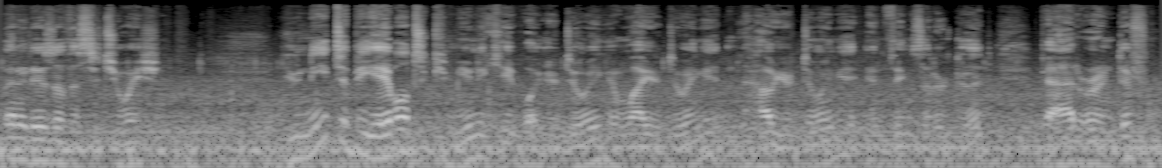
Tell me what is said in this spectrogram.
than it is of the situation. You need to be able to communicate what you're doing and why you're doing it and how you're doing it and things that are good, bad, or indifferent.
